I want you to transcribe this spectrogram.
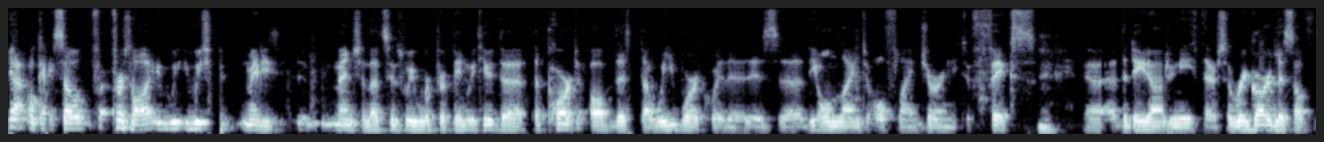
yeah. Okay. So first of all, we, we should maybe mention that since we work for PinMeTo, the the part of this that we work with is uh, the online to offline journey to fix mm. uh, the data underneath there. So regardless of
